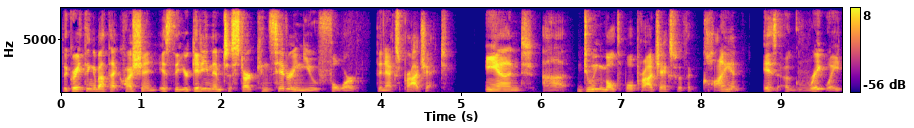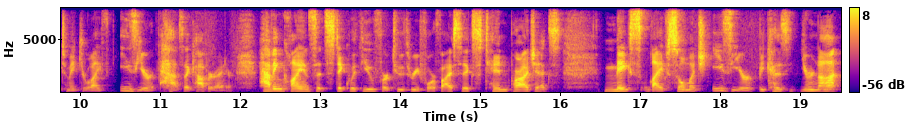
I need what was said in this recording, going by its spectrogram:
The great thing about that question is that you're getting them to start considering you for the next project. And uh, doing multiple projects with a client is a great way to make your life easier as a copywriter. Having clients that stick with you for two, three, four, five, six, ten projects makes life so much easier because you're not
